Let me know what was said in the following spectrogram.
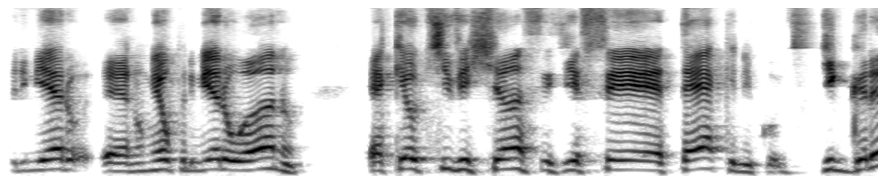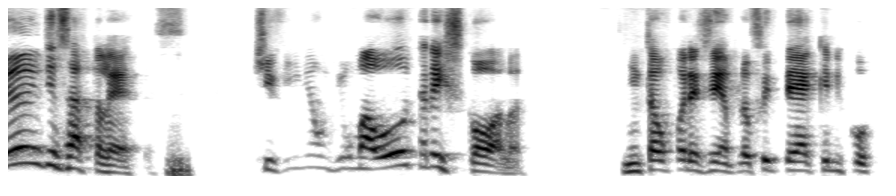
primeiro, é, no meu primeiro ano, é que eu tive chances de ser técnico de grandes atletas que vinham de uma outra escola. Então, por exemplo, eu fui técnico,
